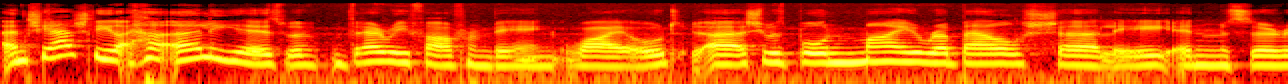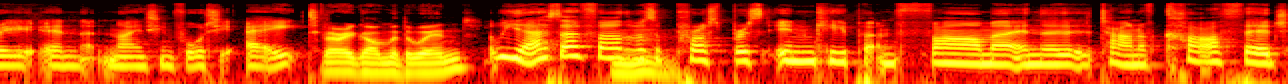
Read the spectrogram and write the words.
And she actually, like, her early years were very far from being wild. Uh, she was born Myra Belle Shirley in Missouri in 1948. Very gone with the wind. Oh, Yes, her father was a prosperous innkeeper and farmer in the town of Carthage.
